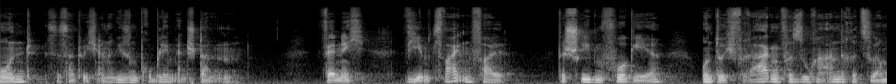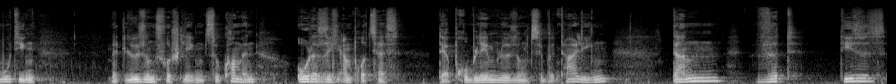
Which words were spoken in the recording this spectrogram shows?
Und es ist natürlich ein Riesenproblem entstanden. Wenn ich, wie im zweiten Fall beschrieben, vorgehe und durch Fragen versuche, andere zu ermutigen, mit Lösungsvorschlägen zu kommen oder sich am Prozess der Problemlösung zu beteiligen, dann wird dieses,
